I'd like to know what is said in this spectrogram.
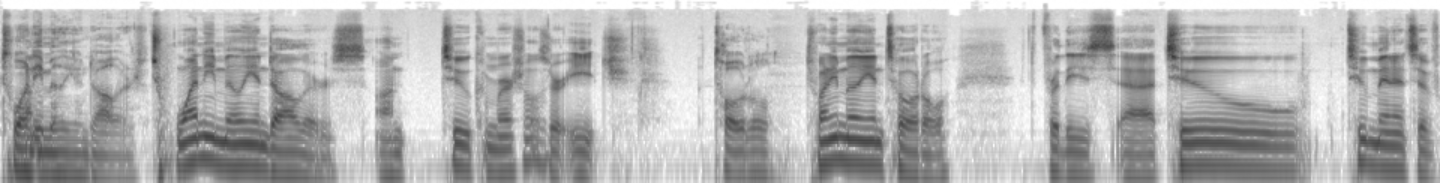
Twenty million dollars. Twenty million dollars on two commercials or each? Total. 20 million total for these uh, two two minutes of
